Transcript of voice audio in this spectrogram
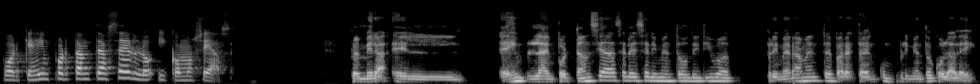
por qué es importante hacerlo y cómo se hace. Pues mira, el, la importancia de hacer el cernimiento auditivo primeramente para estar en cumplimiento con la ley.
